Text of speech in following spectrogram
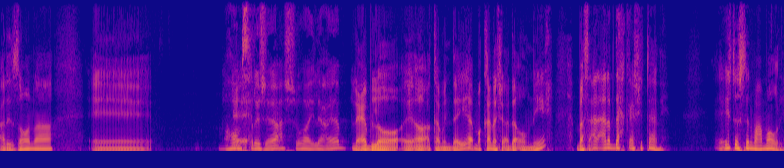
أريزونا. ماهومس رجع شوي لعب. لعب له آه آه، كم من دقيقة. ما كانش أداؤه منيح. بس أنا أنا بدي أحكي على شيء ثاني إيش بده يصير مع موري؟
